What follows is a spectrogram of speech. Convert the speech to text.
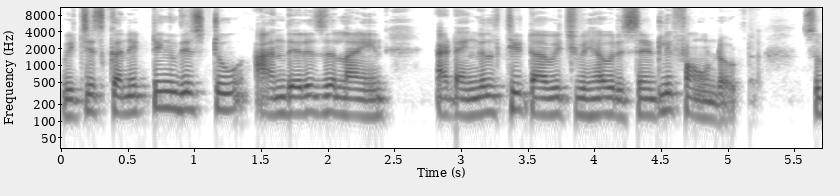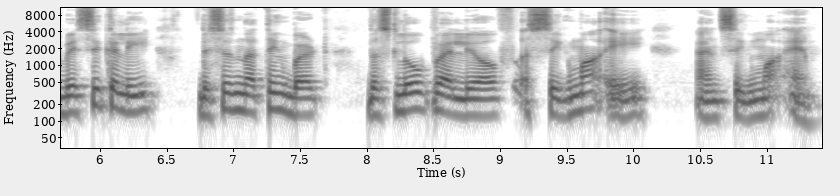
which is connecting these two and there is a line at angle theta which we have recently found out. So basically this is nothing but the slope value of sigma a and sigma m.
